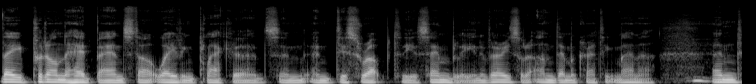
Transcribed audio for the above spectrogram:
they put on the headband, start waving placards, and, and disrupt the assembly in a very sort of undemocratic manner. And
